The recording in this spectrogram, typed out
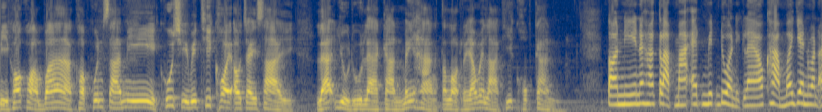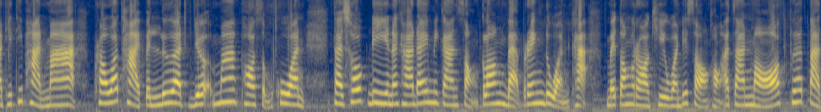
มีข้อความว่าขอบคุณสามีคู่ชีวิตที่คอยเอาใจใส่ และอยู่ดูแลกันไม่ห่างตลอดระยะเวลาที่คบกัน ตอนนี้นะคะกลับมาแอดมิดด่วนอีกแล้วค่ะ เมื่อเย็นวันอาทิตย์ที่ผ่านมา เพราะว่าถ่ายเป็นเลือดเยอะมากพอสมควร แต่โชคดีนะคะ ได้มีการส่องกล้องแบบเร่งด่วนค่ะ ไม่ต้องรอคิววันที่ 2 ของอาจารย์หมอ เพื่อตัด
